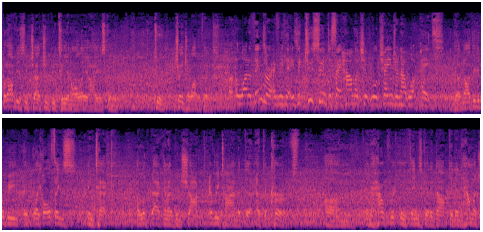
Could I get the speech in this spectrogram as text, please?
But obviously, ChatGPT and all AI is going to to change a lot of things. A, a, lot of things or everything? Is it too soon to say how much it will change and at what pace? Yeah, no, I think it'll be like all things in tech. I look back and I've been shocked every time at the at the curve. Um, and how quickly things get adopted and how much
